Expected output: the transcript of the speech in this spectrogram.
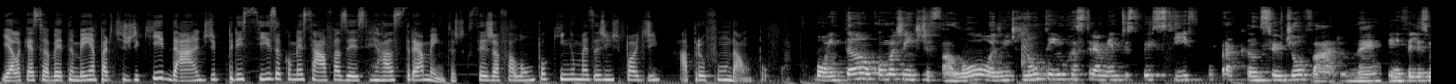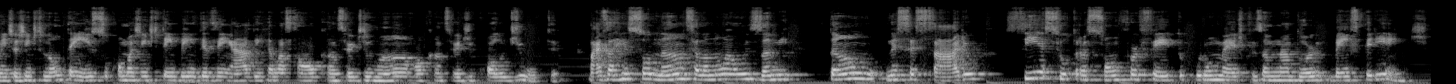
E ela quer saber também a partir de que idade precisa começar a fazer esse rastreamento. Acho que você já falou um pouquinho, mas a gente pode aprofundar um pouco. Bom, então, como a gente falou, a gente não tem um rastreamento específico para câncer de ovário, né? Infelizmente, a gente não tem isso como a gente tem bem desenhado em relação ao câncer de mama, ao câncer de colo de útero. Mas a ressonância, ela não é um exame tão necessário se esse ultrassom for feito por um médico examinador bem experiente.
